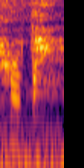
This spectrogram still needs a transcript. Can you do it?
Entonces un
